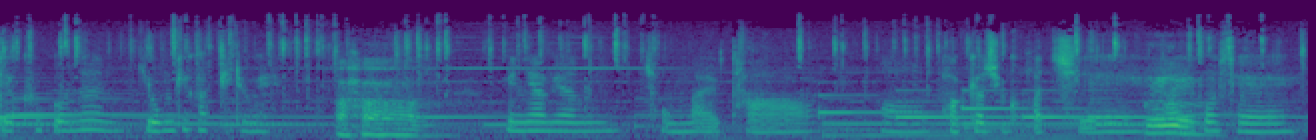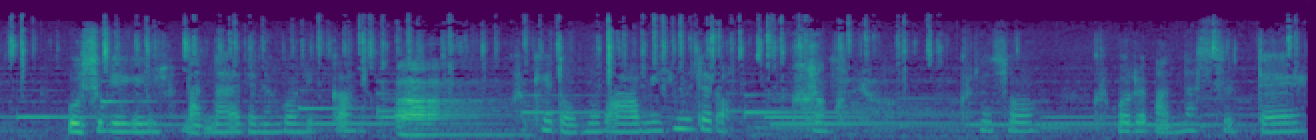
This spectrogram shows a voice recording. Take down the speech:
근데 그거는 용기가 필요해. 아하, 왜냐면 정말 다 어, 바뀌어진 것 같이 음. 날것의 모습이 만나야 되는 거니까 아, 그게 너무 마음이 힘들어. 그렇군요. 그래서 그거를 만났을 때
